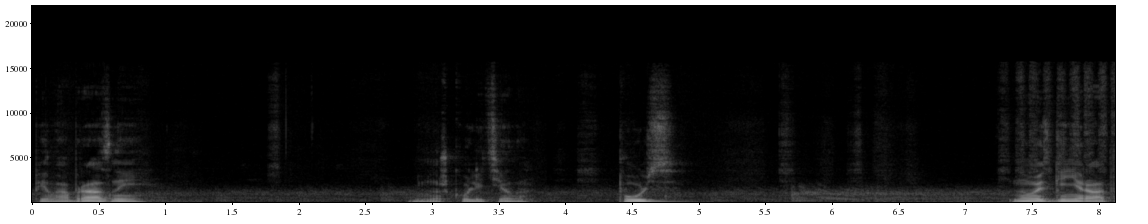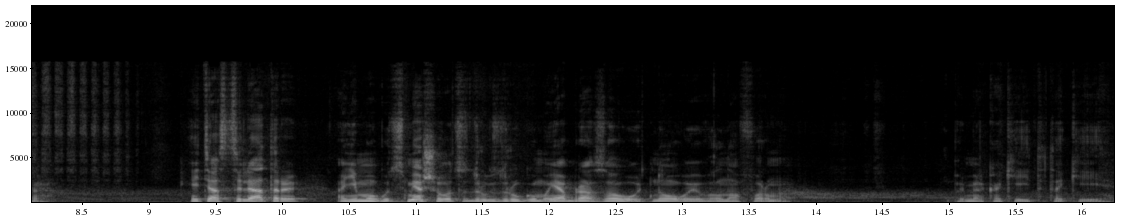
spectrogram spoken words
пилообразный, немножко улетело, пульс, noise-генератор. Эти осцилляторы, они могут смешиваться друг с другом и образовывать новые волноформы. Например, какие-то такие.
